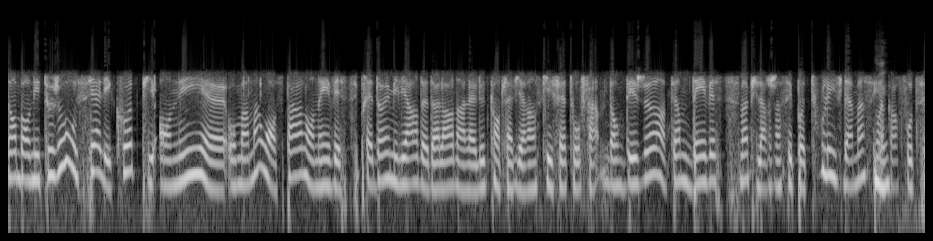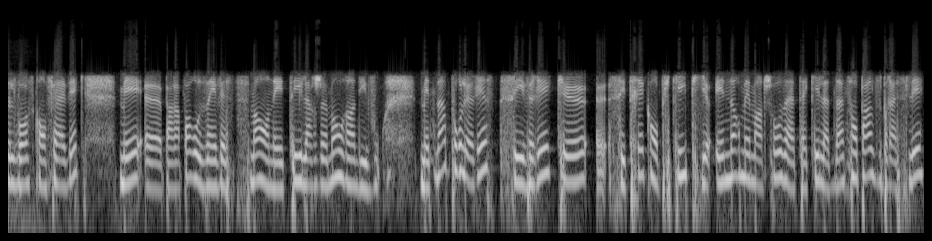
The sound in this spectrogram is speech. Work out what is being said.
Non, ben, on est toujours aussi à l'écoute, puis on est euh, au moment où on se parle, on a investi près d'un milliard de dollars dans la lutte contre la violence qui est faite aux femmes. Donc déjà en termes d'investissement, puis l'argent c'est pas tout là évidemment, c'est encore faut-il voir ce qu'on fait avec, mais euh, par rapport aux investissements, on a été largement au rendez-vous. Maintenant pour le reste, c'est vrai que euh, c'est très compliqué, puis il y a énormément de choses à attaquer là-dedans. Si on parle du bracelet,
